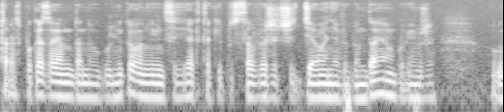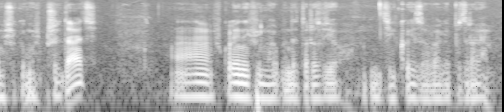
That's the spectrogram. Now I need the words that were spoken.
Teraz pokazałem dane ogólnikowe, mniej więcej jak takie podstawowe rzeczy działania wyglądają, bo wiem, że mogą się komuś przydać. W kolejnych filmach będę to rozwijał. Dziękuję za uwagę, pozdrawiam.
